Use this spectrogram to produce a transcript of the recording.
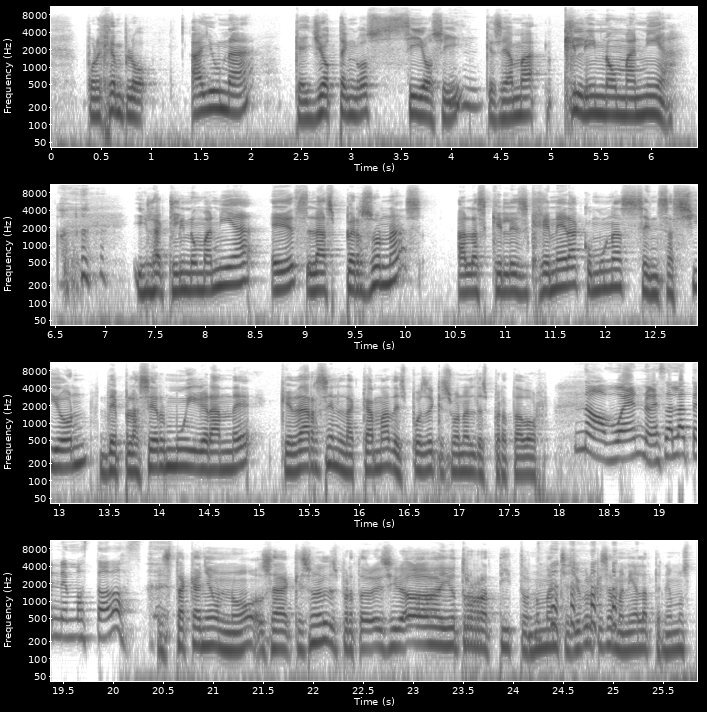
Por ejemplo, hay una que yo tengo sí o sí, que se llama clinomanía. y la clinomanía es las personas a las que les genera como una sensación de placer muy grande quedarse en la cama después de que suena el despertador. No, bueno, esa la tenemos todos. Está cañón, ¿no? O sea, que suena el despertador y decir, ay, otro ratito, no manches, yo creo que esa manía la tenemos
